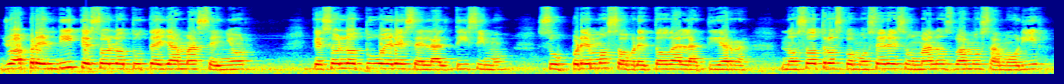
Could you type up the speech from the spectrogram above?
yo aprendí que solo tú te llamas Señor, que solo tú eres el Altísimo, supremo sobre toda la tierra. Nosotros como seres humanos vamos a morir,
